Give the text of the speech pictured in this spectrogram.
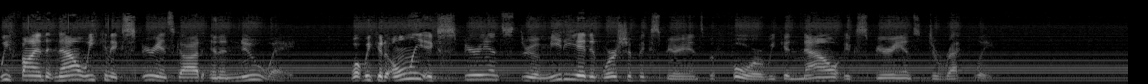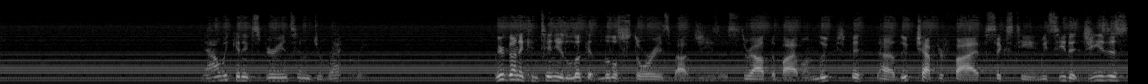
we find that now we can experience God in a new way. What we could only experience through a mediated worship experience before, we can now experience directly. Now we can experience Him directly. We're going to continue to look at little stories about Jesus throughout the Bible. In Luke, uh, Luke chapter 5, 16, we see that Jesus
